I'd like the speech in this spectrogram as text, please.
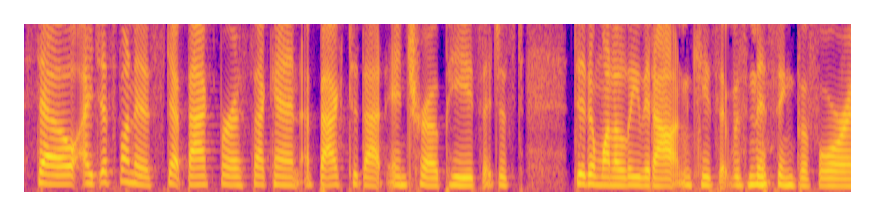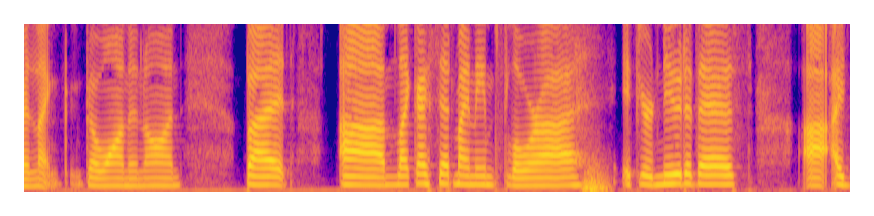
So I just want to step back for a second, back to that intro piece. I just didn't want to leave it out in case it was missing before and like go on and on. But um, like I said, my name's Laura. If you're new to this, uh, I,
